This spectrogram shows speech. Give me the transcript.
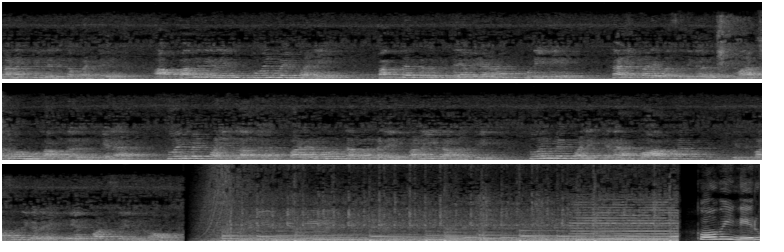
கணக்கில் எடுக்கப்பட்டு அப்பகுதிகளில் தூய்மை பணி பக்தர்களுக்கு தேவையான குடிநீர் கழிப்பறை வசதிகள் மருத்துவ முகாம்கள் என தூய்மை பணிக்காக பல நூறு நபர்களை பணியில் அமர்த்தி தூய்மை பணிக்கென வாகன வசதிகளை ஏற்பாடு செய்துள்ளோம். கோவை நேரு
